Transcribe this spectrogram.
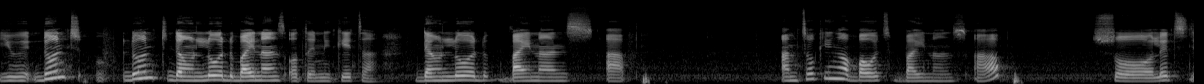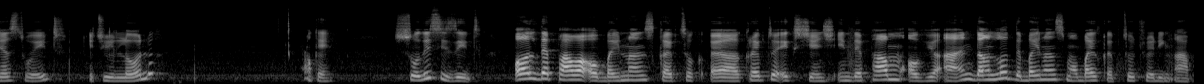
you don't don't download binance authenticator. Download binance app. I'm talking about binance app. So let's just wait. It will load. Okay. So this is it all the power of Binance crypto, uh, crypto exchange in the palm of your hand, download the Binance mobile crypto trading app.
